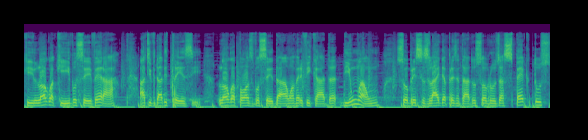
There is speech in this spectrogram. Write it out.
que logo aqui você verá a atividade 13, logo após você dar uma verificada de um a um sobre esse slide apresentado sobre os aspectos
